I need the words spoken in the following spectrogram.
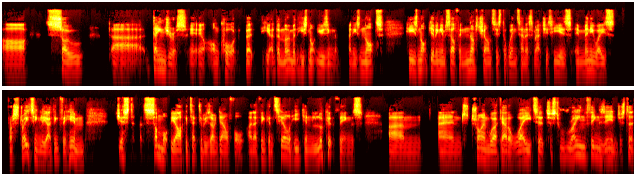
are so uh, dangerous on court, but he, at the moment he's not using them, and he's not he's not giving himself enough chances to win tennis matches. He is in many ways, frustratingly, I think for him, just somewhat the architect of his own downfall. And I think until he can look at things um, and try and work out a way to just rein things in, just to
